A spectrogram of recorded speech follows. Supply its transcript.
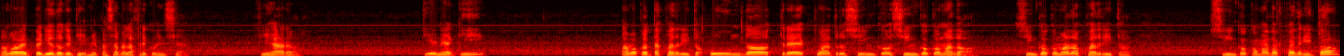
Vamos a ver el periodo que tiene para saber la frecuencia. Fijaros. Tiene aquí... Vamos a contar cuadritos. 1, 2, 3, 4, 5, 5,2. 5,2 cuadritos. 5,2 cuadritos.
